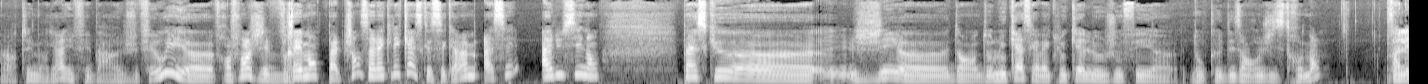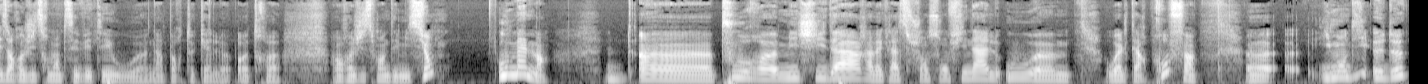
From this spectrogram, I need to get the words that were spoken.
Alors, tu il me regarde, il fait, bah, je fais oui, euh, franchement, j'ai vraiment pas de chance avec les casques. C'est quand même assez hallucinant. Parce que euh, j'ai euh, dans le casque avec lequel je fais donc des enregistrements, enfin les enregistrements de CVT ou n'importe quel autre enregistrement d'émission, ou même pour Michidar avec la chanson finale ou Walter Proof, ils m'ont dit eux deux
